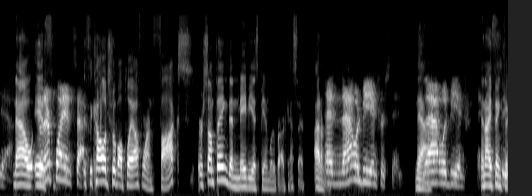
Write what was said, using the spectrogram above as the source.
yeah. Now, So they're playing Saturday, if the college football playoff were on Fox or something, then maybe ESPN would have broadcast there. I don't know. and that would be interesting. Yeah. That would be interesting. And I think the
